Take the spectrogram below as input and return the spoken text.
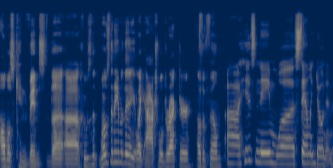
almost convinced the uh who's the what was the name of the like actual director of the film? Uh, his name was Stanley Donen.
